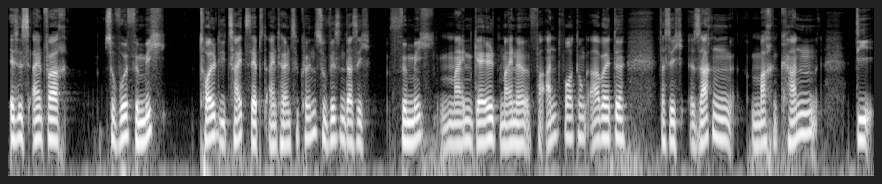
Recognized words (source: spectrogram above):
es ist einfach sowohl für mich toll, die Zeit selbst einteilen zu können, zu wissen, dass ich für mich, mein Geld, meine Verantwortung arbeite, dass ich Sachen machen kann, die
